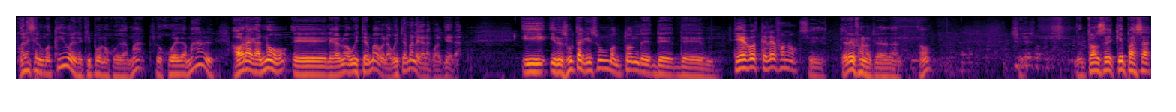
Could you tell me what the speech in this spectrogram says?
cuál es el motivo del equipo no juega mal. No juega mal. Ahora ganó, eh, le ganó a Wisterman. Bueno, a Wisterman le gana a cualquiera. Y, y resulta que hizo un montón de, de- de- Diego, teléfono. Sí, teléfono te dan, ¿no? Sí. Entonces, ¿qué pasa?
